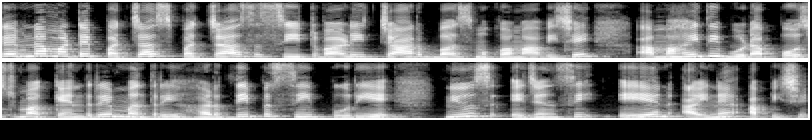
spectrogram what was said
તેમના માટે પચાસ પચાસ સીટવાળી ચાર બસ મૂકવામાં આવી છે. આ માહિતી બુડા પોસ્ટમાં કેન્દ્રીય મંત્રી હરદીપસિંહ પુરીએ ન્યૂઝ એજન્સી એએનઆઈને આપી છે.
